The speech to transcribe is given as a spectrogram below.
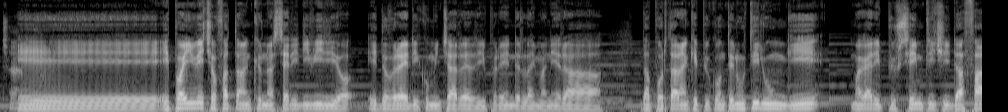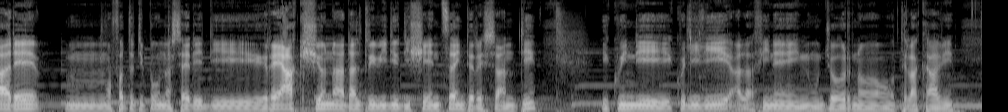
certo. E, e poi invece ho fatto anche una serie di video e dovrei ricominciare a riprenderla in maniera da portare anche più contenuti lunghi magari più semplici da fare, mm, ho fatto tipo una serie di reaction ad altri video di scienza interessanti e quindi quelli lì alla fine in un giorno te la cavi.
